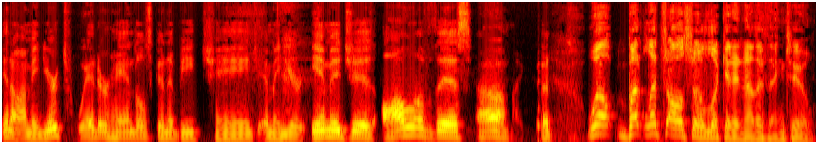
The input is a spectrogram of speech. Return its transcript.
You know, I mean, your Twitter handle's going to be changed. I mean, your images, all of this. Oh my goodness. Well, but let's also look at another thing too.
